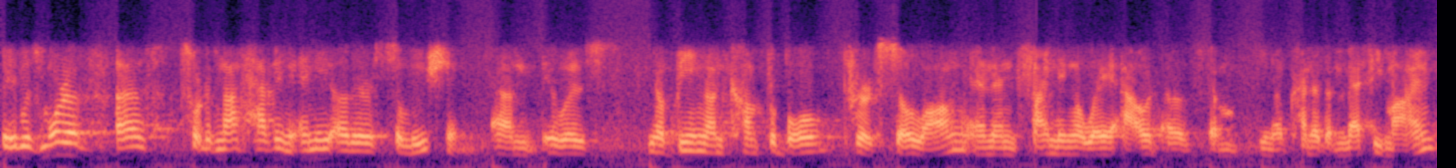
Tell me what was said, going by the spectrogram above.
it was more of us sort of not having any other solution. Um, it was, you know, being uncomfortable for so long and then finding a way out of the, you know, kind of the messy mind,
